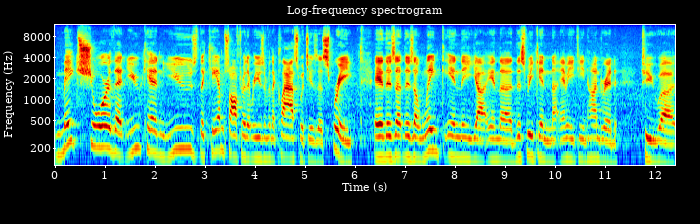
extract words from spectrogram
make sure that you can use the CAM software that we're using for the class, which is Esprit. And there's a there's a link in the uh, in the this week in M1800 to uh,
